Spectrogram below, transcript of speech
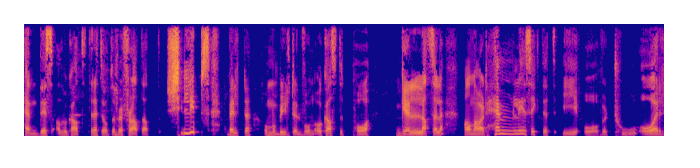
kjendisadvokat 38, ble fratatt slips, belte og mobiltelefon og kastet på glattcelle. Han har vært hemmelig siktet i over to år.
